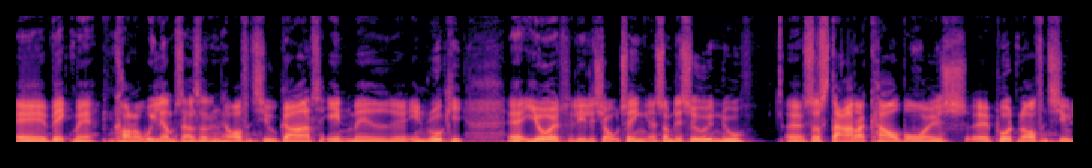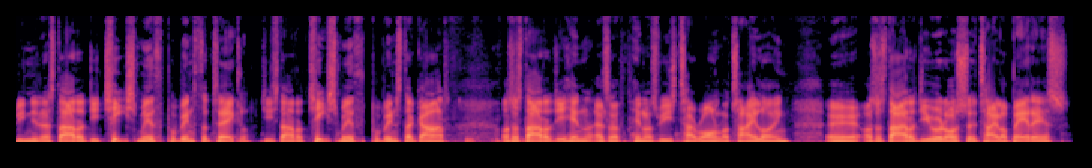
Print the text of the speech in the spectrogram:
øh, væk med Connor Williams, altså den her offensive guard, ind med øh, en rookie. Øh, I øvrigt, lille sjov ting, som det ser ud nu, øh, så starter Cowboys øh, på den offensive linje, der starter de T. Smith på venstre tackle, de starter T. Smith på venstre guard, og så starter de hen, altså henholdsvis Tyron og Tyler, ikke? Øh, og så starter de jo også øh, Tyler Badass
